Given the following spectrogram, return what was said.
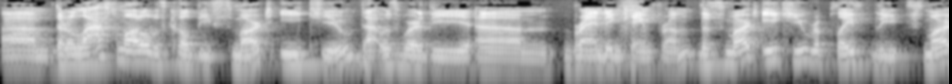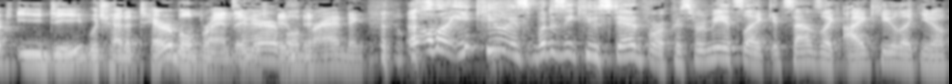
um, their last model was called the Smart EQ. That was where the um, branding came from. The Smart EQ replaced the Smart ED, which had a terrible branding. terrible It- it- branding. Well, although EQ is what does EQ stand for? Because for me, it's like it sounds like IQ, like you know,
